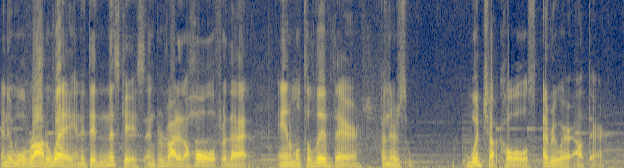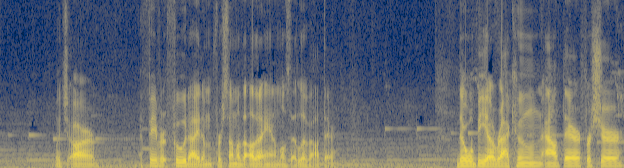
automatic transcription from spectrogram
and it will rot away. And it did in this case and provided a hole for that animal to live there, and there's woodchuck holes everywhere out there, which are a favorite food item for some of the other animals that live out there. There will be a raccoon out there for sure,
